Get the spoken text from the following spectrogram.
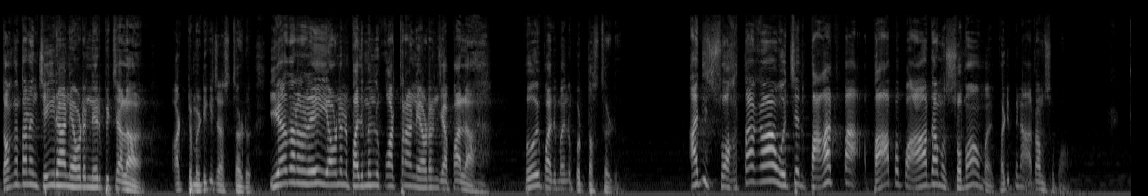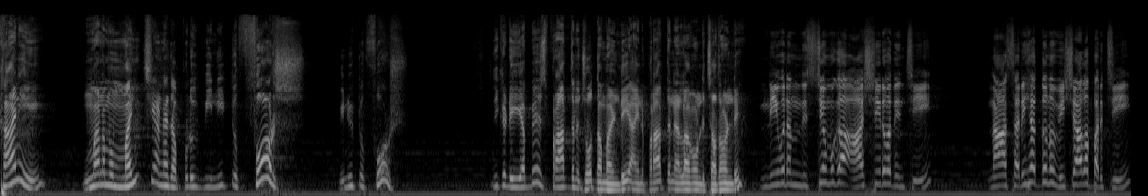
దొంగతనం చేయరా అని ఎవడని నేర్పించాలా? ఆటోమేటిక్గా చేస్తాడు. ఏదైనా రే ఎవడైనా పది మంది కొట్టరా అని ఎవడని చెప్పాలా? పోయి పది మంది కొట్టొస్తాడు అది స్వతగా వచ్చేది పాప పాపపు ఆదాము స్వభావం అది పడిపోయిన ఆదాం స్వభావం. కానీ మనము మంచి అనేటప్పుడు we need to force we need to force ఇక్కడ ఈ అబ్బేస్ ప్రార్థన చూద్దామండి. ఆయన ప్రార్థన ఎలా ఉండి చదవండి. నీవు నన్ను నిశ్చయముగా ఆశీర్వదించి నా సరిహద్దును విశాలపరిచి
